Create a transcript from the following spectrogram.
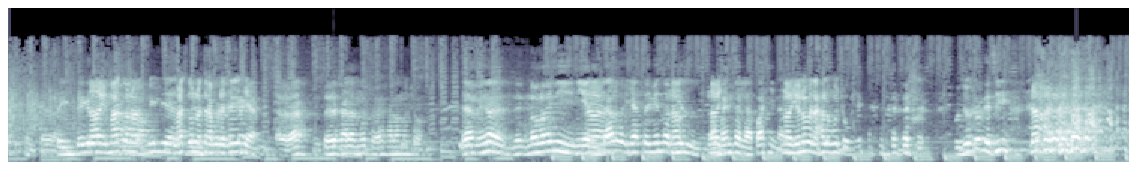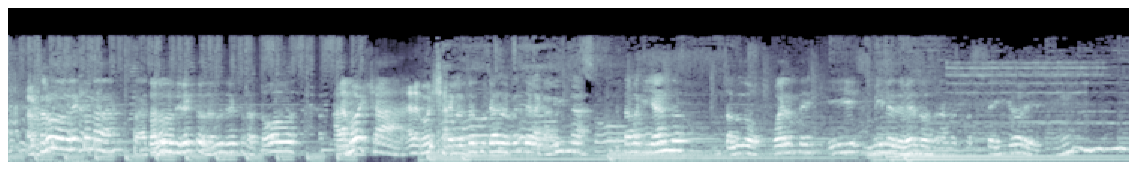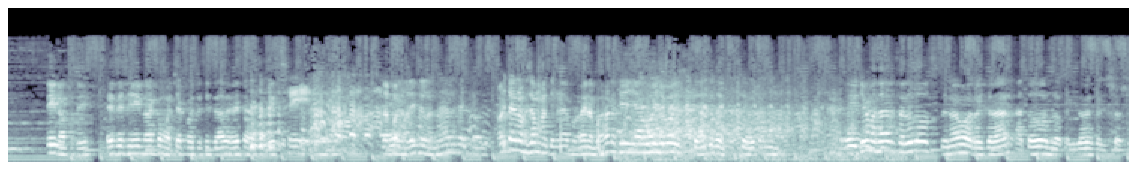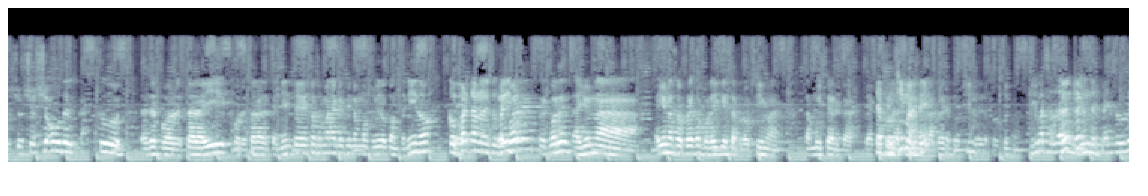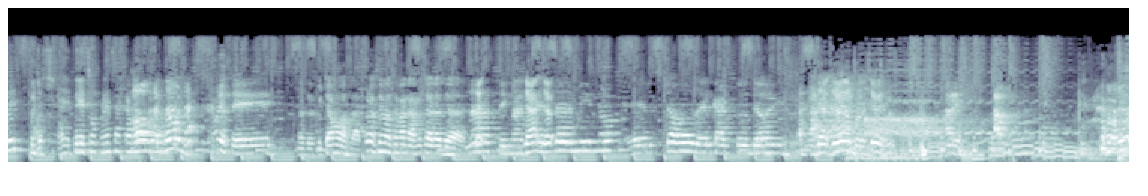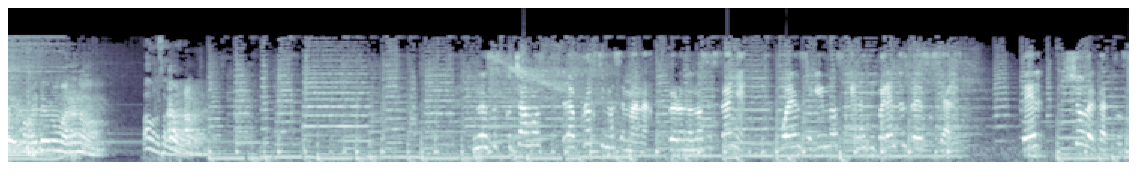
se integran No, y más a con, la familia más con nuestra presencia. La verdad, ustedes jalan mucho, eh, jalan mucho. Ya, mira, no lo he ni, ni No, editado no. y ya estoy viendo aquí No, el no, momento en la página. No, yo no me la jalo mucho, güey. Pues yo creo que sí. No, Saludos directo, nada. A Saludos todos. directos, saludos directos a todos. A la mocha. a la mocha. Que nos está escuchando enfrente de la cabina, se está maquillando. Un saludo fuerte y miles de besos a nuestros seguidores. Sí, no, pues sí. Es decir, no es como Chepo, este sí te da de beso. Sí. La palmadita en la nalga y todo. Ahorita que nos empezamos a terminar el programa. Bueno, pues ahora sí, ya voy yo este, antes de que se oigan. Eh, quiero mandar saludos de nuevo, reiterar a todos los seguidores del show, show, show, show, show del Cactus. Gracias por estar ahí, por estar al pendiente. Esta semana que sí no hemos subido contenido. Compártanlo en su recuerden, Recuerden, hay una, hay una sorpresa por ahí que se aproxima. Está muy cerca. Ya Se casi la aproxima, ¿eh? la frente. Sí, se aproxima. ¿Sí vas a dar un millón de pesos, güey? Cállate, sorpresa, Oh, cabrón. perdón. Cállate. Nos escuchamos la próxima semana. Muchas gracias. Lástima Ya, que ya. terminó el show del cactus de hoy. Ya, ya chéveres, ¿no? Arre. Como dice, como dice uno marrano. Vámonos a la Nos escuchamos la próxima semana, pero no nos extrañen. Pueden seguirnos en las diferentes redes sociales del Show del Cactus.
